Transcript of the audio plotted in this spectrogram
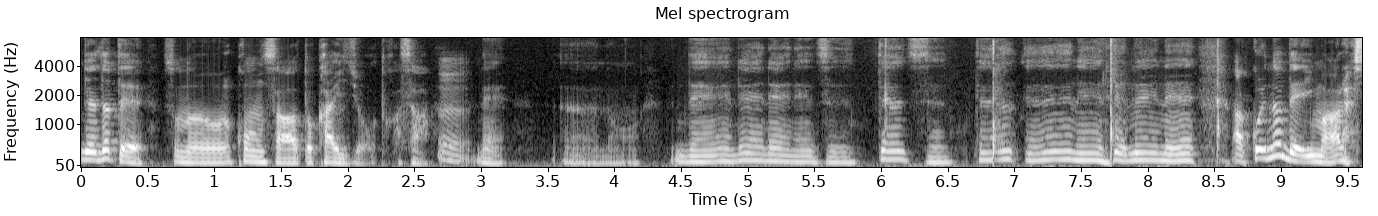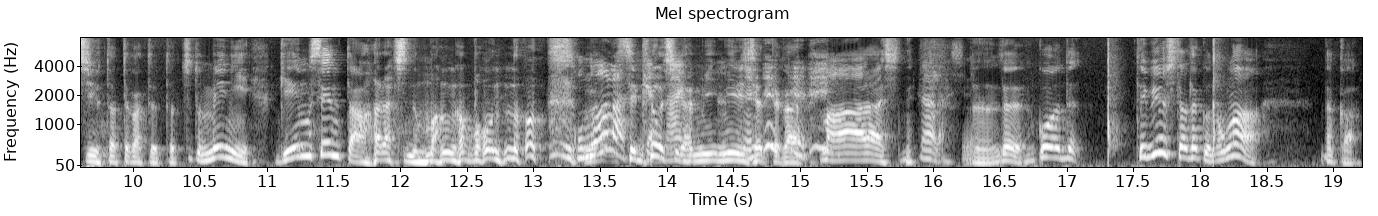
でだってそのコンサート会場とかさ、うん。ねあの「ねれれれずっとずっとうんねれれれ」あこれなんで今嵐歌ったかというとちょっと目にゲームセンター嵐の漫画本のこの嵐じゃない。背拍子が見見えちゃったから。まあ嵐ね。嵐ね。うん、こうやって手拍子叩くのがなんか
